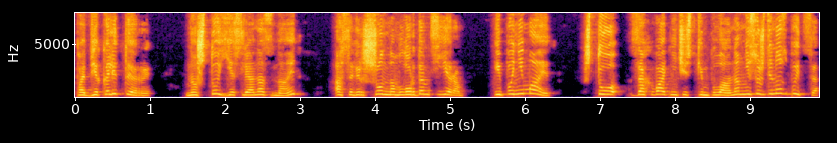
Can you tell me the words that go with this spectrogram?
побег Алитерры? Но что, если она знает о совершенном лордом Тьером и понимает, что захватническим планам не суждено сбыться?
